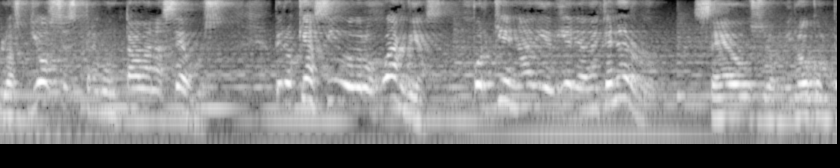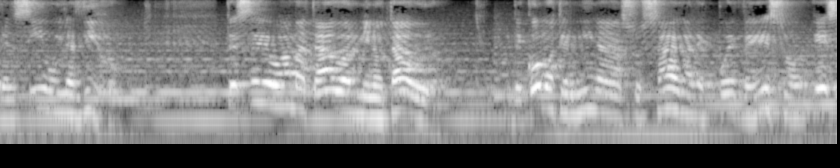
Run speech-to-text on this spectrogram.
los dioses preguntaban a Zeus, ¿pero qué ha sido de los guardias? ¿Por qué nadie viene a detenerlo? Zeus los miró comprensivo y les dijo, Teseo ha matado al Minotauro. De cómo termina su saga después de eso es,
